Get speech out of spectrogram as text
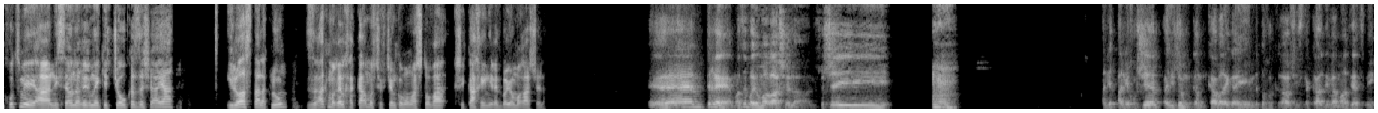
חוץ מהניסיון הריר נקד צ'וק הזה שהיה, היא לא עשתה לה כלום, זה רק מראה לך כמה שפצ'נקו ממש טובה, כשככה היא נראית ביום הרע שלה. אמ, תראה, מה זה ביום הרע שלה? אני חושב שהיא... אני, אני חושב, היו שם גם כמה רגעים בתוך הקרב שהסתכלתי ואמרתי לעצמי,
